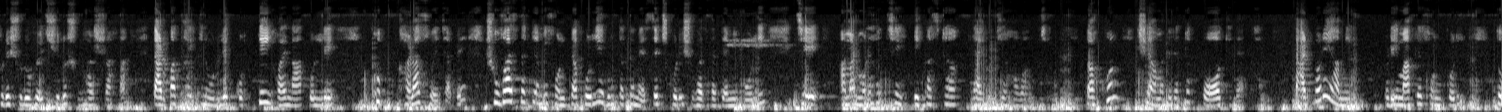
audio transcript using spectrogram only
ধরে শুরু হয়েছিল সুভাষ সাহা তার কথা এখানে উল্লেখ করতেই হয়, না করলে খুব খারাপ হয়ে যাবে। সুভাষ তাকে আমি ফোনটা করি এবং তাকে মেসেজ করি, সুভাষ তাকে আমি বলি যে, আমার মনে হচ্ছে এই কাজটা রায়গঞ্জে হওয়া উচিত। তখন সে আমাদের একটা পথ দেখায়। তারপরে আমি রিমাকে ফোন করি। তো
